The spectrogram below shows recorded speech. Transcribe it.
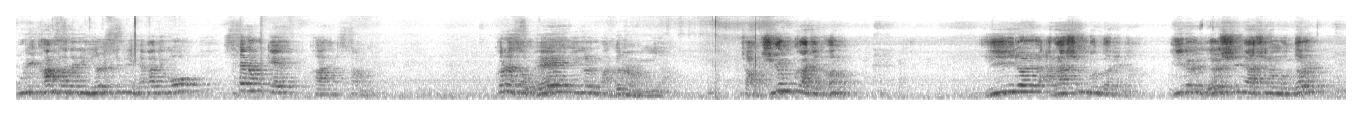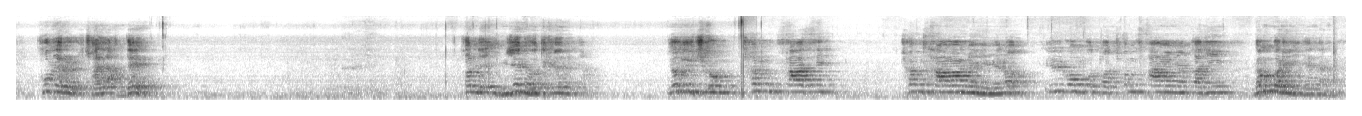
우리 간사들이 열심히 해가지고 새롭게 간 사람들. 그래서 왜 이걸 만들어 놓은 거냐? 자, 지금까지는 일을 안 하신 분들이나 일을 열심히 하시는 분들 구별을 잘 안 돼요. 그런데 이제는 어떻게 되느냐? 여기 지금 1040, 1004만 명이면은 1번부터 1004만 명까지 넘버링이 된다는 거예요.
